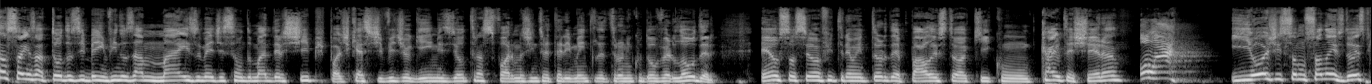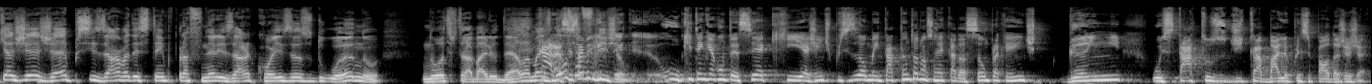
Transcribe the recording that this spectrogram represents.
Saudações a todos e bem-vindos a mais uma edição do Mothership, podcast de videogames e outras formas de entretenimento eletrônico do Overloader. Eu sou seu anfitrião Heitor De Paulo, estou aqui com Caio Teixeira. Olá! E hoje somos só nós dois, porque a GG precisava desse tempo para finalizar coisas do ano no outro trabalho dela, mas Cara, não você sabe aflijam. que o que tem que acontecer é que a gente precisa aumentar tanto a nossa arrecadação para que a gente ganhe o status de trabalho principal da GG.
